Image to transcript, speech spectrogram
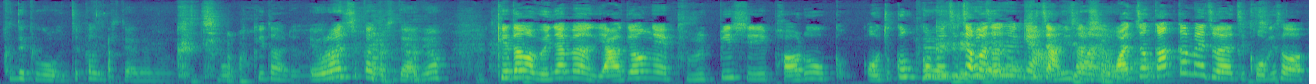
근데 그거 언제까지 기다려요? 그쵸. 못 기다려요. 11시까지 기다려? 게다가 왜냐면 야경의 불빛이 바로 꺼- 어두컴컴해지자마자 그러니까요. 켜지 않잖아요. 완전 깜깜해져야지 거기서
